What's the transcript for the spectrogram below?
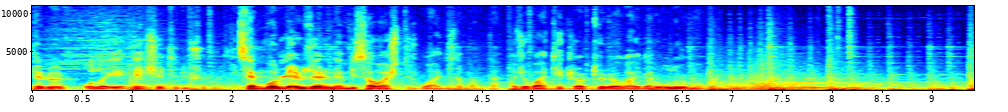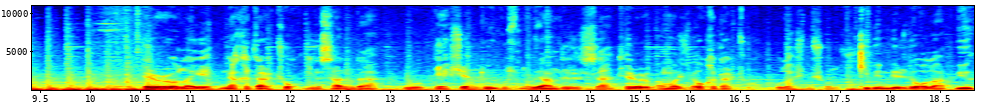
terör olayı dehşeti düşürmek. Semboller üzerinden bir savaştır bu aynı zamanda. Acaba tekrar terör olayları olur mu? Terör olayı ne kadar çok insanda bu dehşet duygusunu uyandırırsa terör amacına o kadar çok ulaşmış olur. 2001'de olan Büyük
